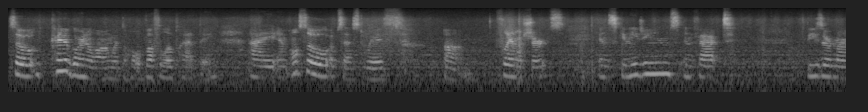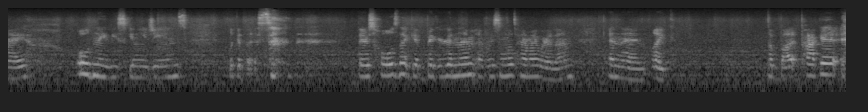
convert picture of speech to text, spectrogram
So, kind of going along with the whole buffalo plaid thing, I am also obsessed with um, flannel shirts and skinny jeans. In fact, these are my Old Navy skinny jeans. Look at this. There's holes that get bigger in them every single time I wear them. And then, like, the butt pocket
